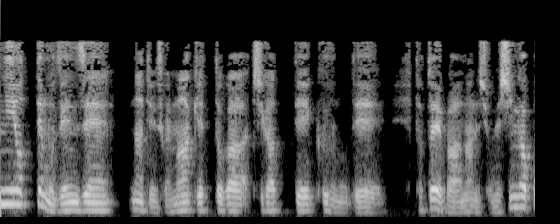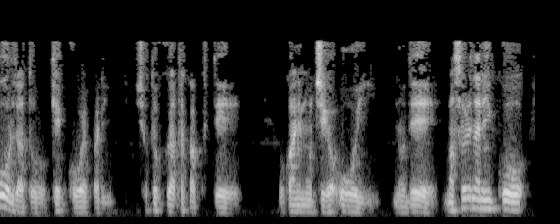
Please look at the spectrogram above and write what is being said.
によっても全然、なんていうんですかね、マーケットが違ってくるので、例えばなんでしょうね、シンガポールだと結構やっぱり所得が高くて、お金持ちが多いので、まあそれなりにこう、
